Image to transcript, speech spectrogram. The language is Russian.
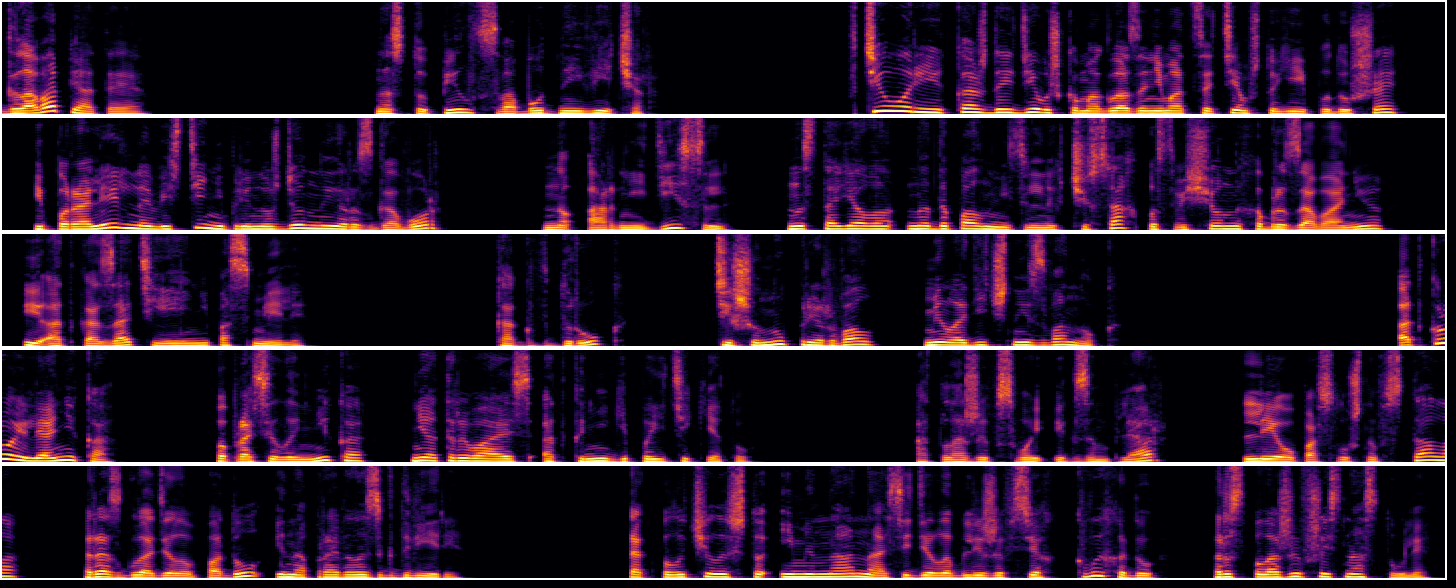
Глава пятая. Наступил свободный вечер. В теории каждая девушка могла заниматься тем, что ей по душе, и параллельно вести непринужденный разговор, но Арни Дисль настояла на дополнительных часах, посвященных образованию, и отказать ей не посмели. Как вдруг тишину прервал мелодичный звонок. «Открой, Леоника!» — попросила Ника, — не отрываясь от книги по этикету. Отложив свой экземпляр, Лео послушно встала, разгладила подол и направилась к двери. Так получилось, что именно она сидела ближе всех к выходу, расположившись на стуле.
